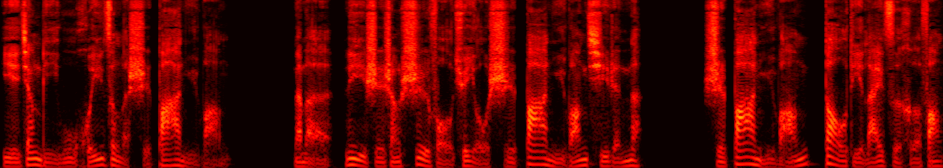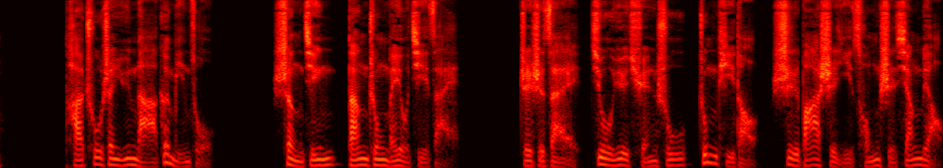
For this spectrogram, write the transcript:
也将礼物回赠了十八女王。那么，历史上是否却有十八女王其人呢？十八女王到底来自何方？她出身于哪个民族？圣经当中没有记载，只是在旧约全书中提到，十八是以从事香料、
